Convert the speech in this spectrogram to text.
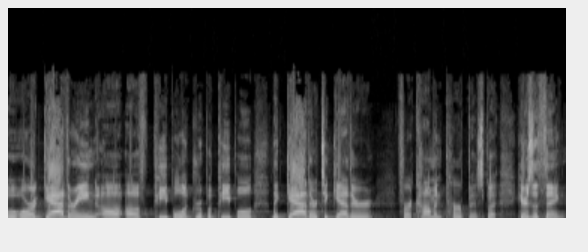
or, a gathering uh, of people, a group of people that gather together for a common purpose. But here's the thing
